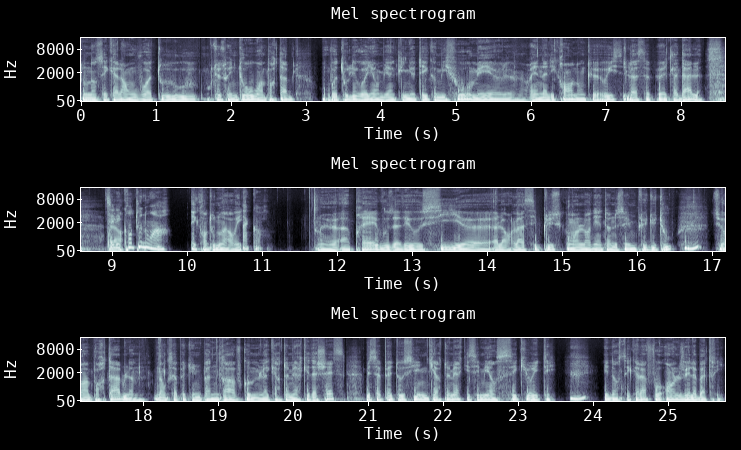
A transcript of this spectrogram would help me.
Donc dans ces cas-là, on voit tout, que ce soit une tour ou un portable, on voit tous les voyants bien clignoter comme il faut, mais euh, rien à l'écran. Donc euh, oui, là, ça peut être la dalle. C'est l'écran tout noir. Écran tout noir, oui. D'accord. Euh, après, vous avez aussi, euh, alors là, c'est plus quand l'ordinateur ne s'allume plus du tout Mhm. sur un portable. Donc ça peut être une panne grave comme la carte mère qui est HS, mais ça peut être aussi une carte mère qui s'est mise en sécurité. Mhm. Et dans ces cas-là, faut enlever la batterie.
